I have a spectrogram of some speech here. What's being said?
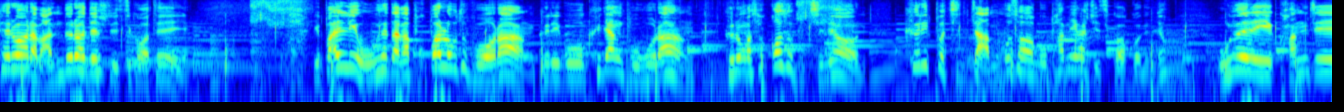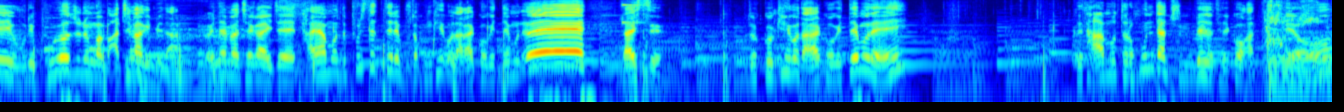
새로 하나 만들어야 될 수도 있을 것 같아. 이게 빨리 옷에다가 폭발로부터 보호랑 그리고 그냥 보호랑 그런 거 섞어서 붙이면 크리퍼 진짜 안 무서워하고 파밍할 수 있을 것 같거든요. 오늘이 광지 우리 보여주는 건 마지막입니다. 왜냐면 제가 이제 다이아몬드 풀세트를 무조건 캐고 나갈 거기 때문에 에 나이스 무조건 캐고 나갈 거기 때문에 그 다음부터는 혼자 준비해도 될 것 같아요.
